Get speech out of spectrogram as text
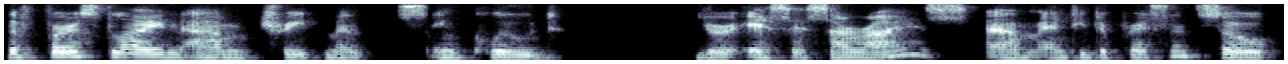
the first line um, treatments include your SSRIs, um, antidepressants. So,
